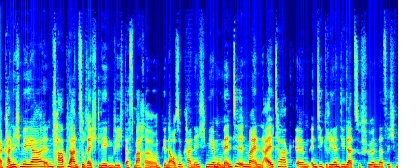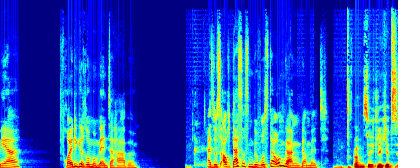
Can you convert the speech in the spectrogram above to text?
da kann ich mir ja einen Fahrplan zurechtlegen, wie ich das mache. Und genauso kann ich mir Momente in meinen Alltag ähm, integrieren, die dazu führen, dass ich mehr freudigere Momente habe. Also ist auch das ist ein bewusster Umgang damit. Offensichtlich. Jetzt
